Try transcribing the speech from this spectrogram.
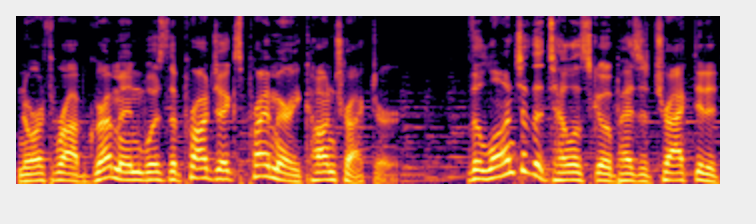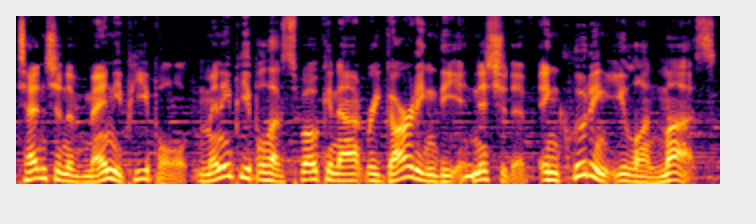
Northrop Grumman was the project's primary contractor. The launch of the telescope has attracted attention of many people. Many people have spoken out regarding the initiative, including Elon Musk.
